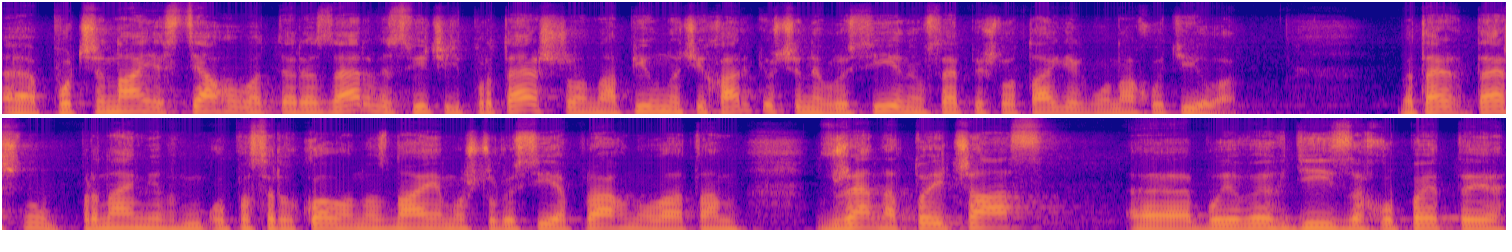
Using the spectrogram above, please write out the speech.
е, починає стягувати резерви, свідчить про те, що на півночі Харківщини в Росії не все пішло так, як вона хотіла. Ми теж, ну, принаймні, опосередковано знаємо, що Росія прагнула там вже на той час е, бойових дій захопити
